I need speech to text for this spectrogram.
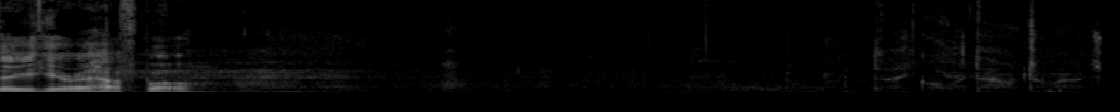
Stay here a half bow. Did I cool it down too much?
